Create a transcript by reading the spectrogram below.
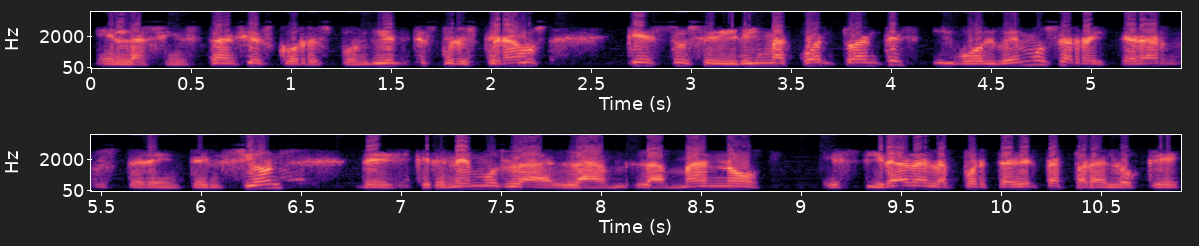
en las instancias correspondientes, pero esperamos que esto se dirima cuanto antes y volvemos a reiterar nuestra intención de que tenemos la, la, la mano estirada, la puerta abierta para lo que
